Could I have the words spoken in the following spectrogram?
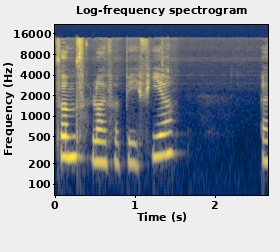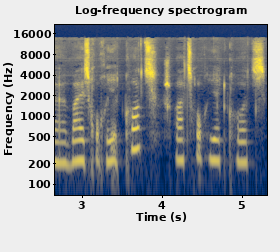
5, Läufer B4, äh, Weiß rochiert kurz, Schwarz rochiert kurz,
